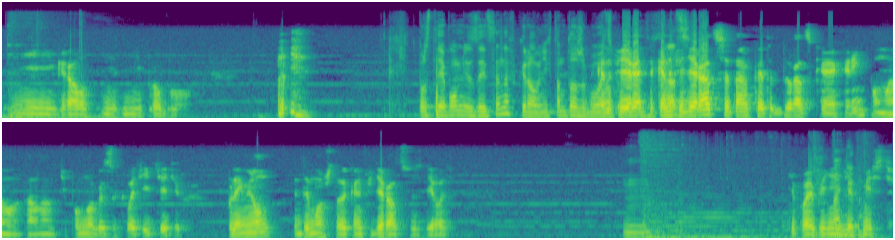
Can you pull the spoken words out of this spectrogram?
Не играл, не, не пробовал. Просто я помню, за Иценов играл, у них там тоже была... типа, Конфедера- конфедерация. Там какая-то дурацкая хрень, по-моему. Там надо типа много захватить этих племен, и ты можешь тогда конфедерацию сделать. М. Типа объединить А нет, их вместе.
